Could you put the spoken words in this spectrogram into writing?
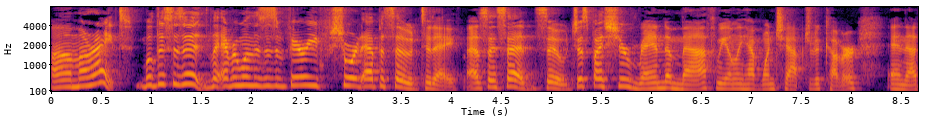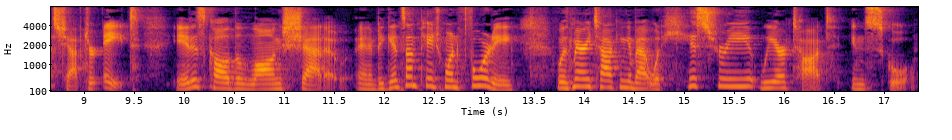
Um, all right. Well, this is it. Everyone, this is a very short episode today, as I said. So, just by sheer random math, we only have one chapter to cover, and that's chapter eight. It is called The Long Shadow, and it begins on page 140 with Mary talking about what history we are taught in school.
